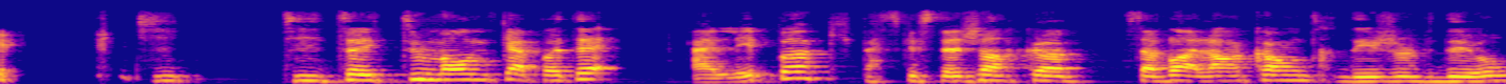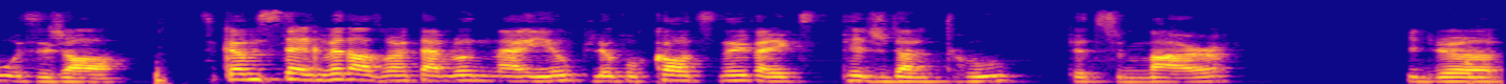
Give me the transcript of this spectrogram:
Puis, puis tout le monde capotait à l'époque parce que c'était genre comme ça va à l'encontre des jeux vidéo, c'est genre c'est comme si t'arrivais dans un tableau de Mario puis là pour continuer, il fallait que tu te pitches dans le trou, que tu meurs. Puis là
